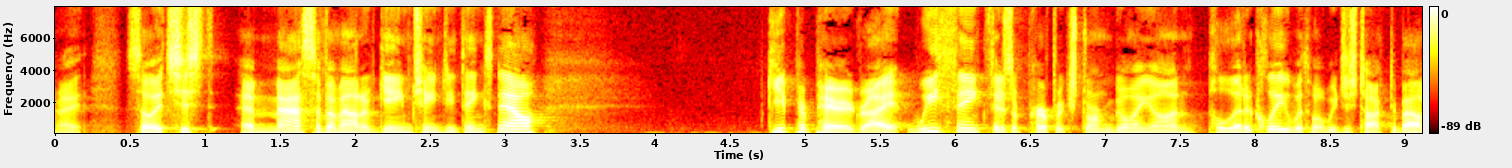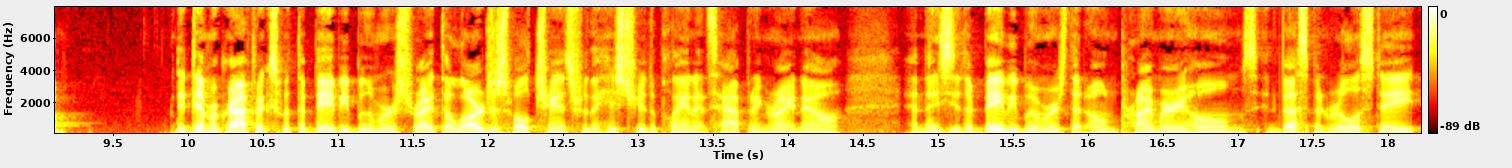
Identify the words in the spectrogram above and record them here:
Right? So it's just a massive amount of game changing things. Now, get prepared, right? We think there's a perfect storm going on politically with what we just talked about. The demographics with the baby boomers, right? The largest wealth transfer in the history of the planet is happening right now. And these are the baby boomers that own primary homes, investment real estate,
